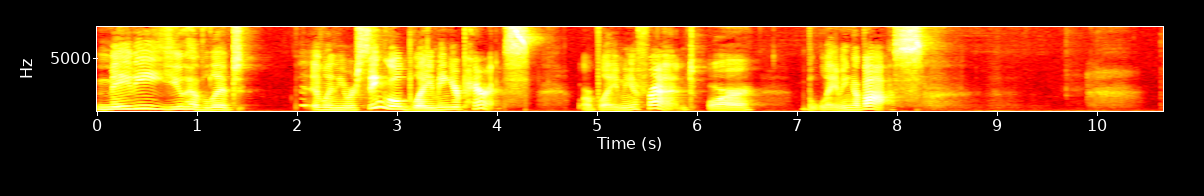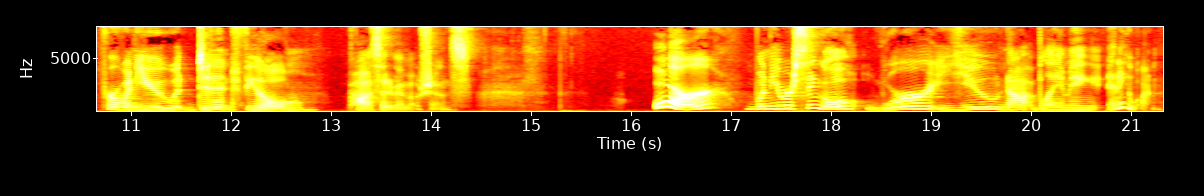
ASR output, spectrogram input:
Maybe you have lived when you were single blaming your parents or blaming a friend or blaming a boss for when you didn't feel positive emotions. Or when you were single, were you not blaming anyone?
